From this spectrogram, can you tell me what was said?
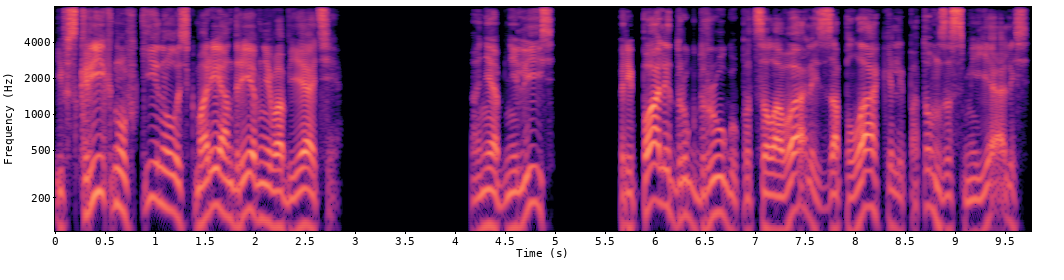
и, вскрикнув, кинулась к Марии Андреевне в объятия. Они обнялись, припали друг к другу, поцеловались, заплакали, потом засмеялись.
